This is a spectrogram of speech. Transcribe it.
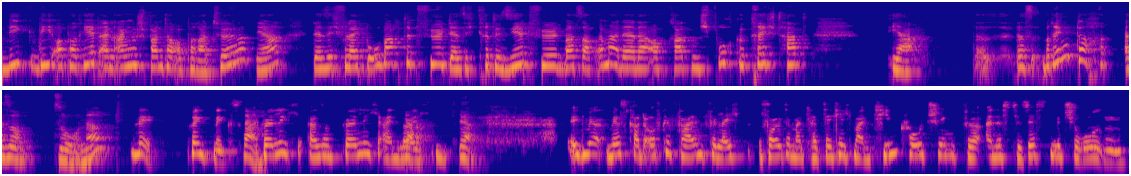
Wie, wie operiert ein angespannter Operateur, ja, der sich vielleicht beobachtet fühlt, der sich kritisiert fühlt, was auch immer, der da auch gerade einen Spruch gekriegt hat ja, das, das bringt doch, also so, ne? Nee, bringt nichts. Völlig, also völlig einleuchtend. Ja. ja. Ich, mir, mir ist gerade aufgefallen, vielleicht sollte man tatsächlich mal ein Teamcoaching für Anästhesisten mit Chirurgen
